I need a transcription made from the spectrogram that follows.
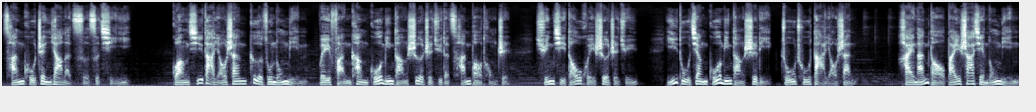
残酷镇压了此次起义。广西大瑶山各族农民为反抗国民党摄制局的残暴统治，群起捣毁摄制局，一度将国民党势力逐出大瑶山。海南岛白沙县农民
